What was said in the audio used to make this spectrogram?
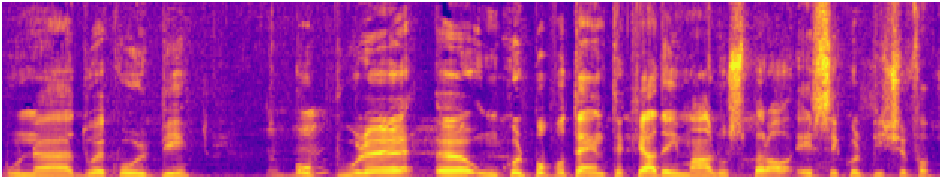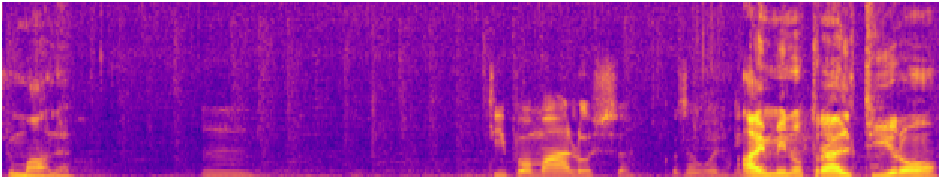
un, eh, due colpi, Mhm. oppure eh, un colpo potente che ha dei malus, però, e se colpisce fa più male. Mm. Tipo malus? Cosa vuol dire? Hai meno 3 al tiro,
